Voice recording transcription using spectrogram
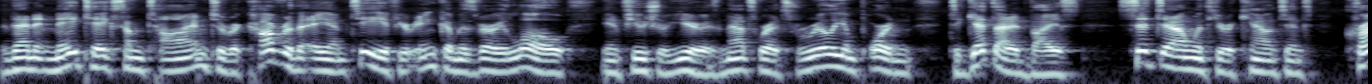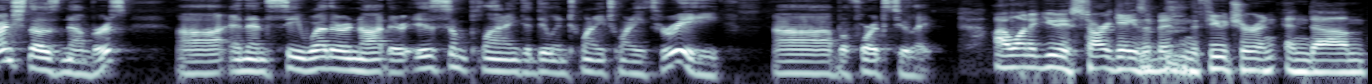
then it may take some time to recover the AMT if your income is very low in future years. And that's where it's really important to get that advice, sit down with your accountant, crunch those numbers, uh, and then see whether or not there is some planning to do in 2023 uh, before it's too late. I wanted you to stargaze a bit in the future, and, and um,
